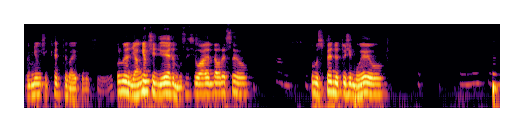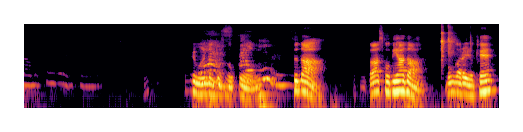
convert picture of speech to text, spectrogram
그 양념식 캔트가 있고, 그치. 그러면 양념씨 뒤에는 무슨 씨 와야 된다 그랬어요? 그러면 spend 뜻이 뭐예요? 편지를 보낸다는 뜻은 없고요. 쓰다. 됐습니까? 소비하다. 뭔가를 이렇게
